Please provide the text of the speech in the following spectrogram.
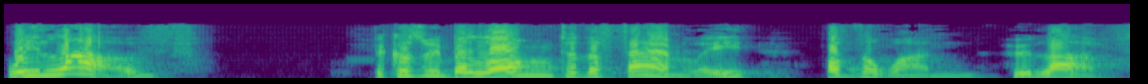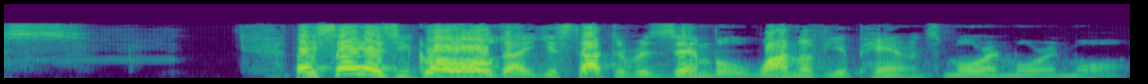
We love because we belong to the family of the one who loves. They say as you grow older, you start to resemble one of your parents more and more and more.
